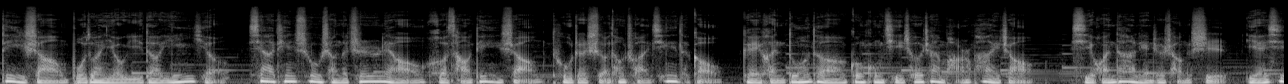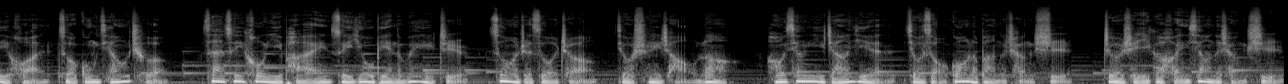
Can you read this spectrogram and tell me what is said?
地上不断有一道阴影。夏天树上的知了和草地上吐着舌头喘气的狗，给很多的公共汽车站牌拍照。喜欢大连这城市，也喜欢坐公交车，在最后一排最右边的位置，坐着坐着就睡着了，好像一眨眼就走过了半个城市。这是一个很小的城市。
